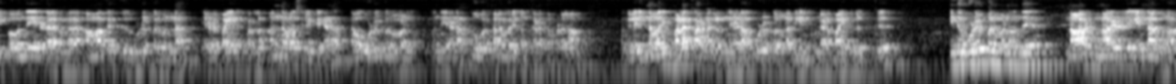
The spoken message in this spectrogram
இப்போ வந்து என்னோட நம்ம அம்மாக்கருக்கு உடல் பருமன்னா என்னோட பையனுக்கு வரலாம். அந்த மாதிரி சொல்லிட்டு என்னென்னா நம்ம உடல் பருமன் வந்து என்னன்னா ஒவ்வொரு தலைமுறைக்கு வந்து கடத்தப்படலாம். ஓகேங்களா? இந்த மாதிரி பல காரணங்கள் வந்து என்னென்னா உடல் பருமன் அதிகரிக்க உண்டான வாய்ப்புகள் இருக்கு. இந்த உடல் பருமன் வந்து நார நாளடைவில் என்ன ஆகும்னா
